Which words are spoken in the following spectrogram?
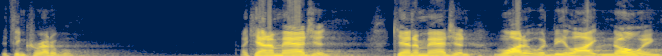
It's incredible. I can't imagine, can't imagine what it would be like knowing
